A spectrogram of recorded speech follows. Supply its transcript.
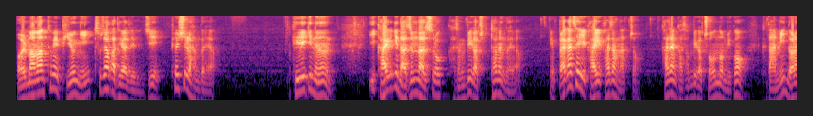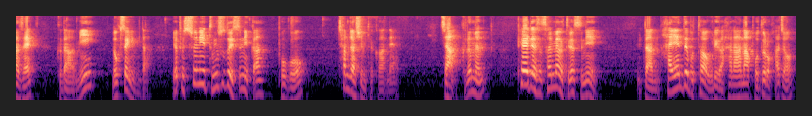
얼마만큼의 비용이 투자가 되어야 되는지 표시를 한 거예요. 그 얘기는 이 가격이 낮으면 낮을수록 가성비가 좋다는 거예요. 빨간색이 가격이 가장 낮죠. 가장 가성비가 좋은 놈이고 그 다음이 노란색, 그 다음이 녹색입니다. 옆에 순위 등수도 있으니까 보고 참조하시면 될 것 같네요. 자 그러면 표에 대해서 설명을 드렸으니 일단 high-end부터 우리가 하나하나 보도록 하죠.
